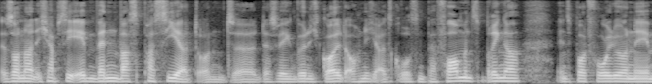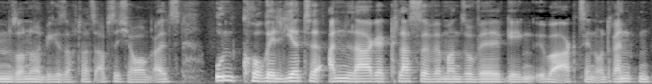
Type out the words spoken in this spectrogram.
sondern ich habe sie eben, wenn was passiert. Und äh, deswegen würde ich Gold auch nicht als großen Performancebringer ins Portfolio nehmen, sondern wie gesagt als Absicherung, als unkorrelierte Anlageklasse, wenn man so will, gegenüber Aktien und Renten.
